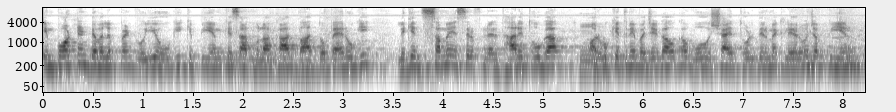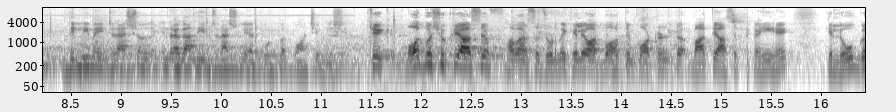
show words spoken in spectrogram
इंपॉर्टेंट डेवलपमेंट वो ये होगी कि पीएम के साथ मुलाकात बाद दोपहर होगी लेकिन समय सिर्फ़ निर्धारित होगा और वो कितने बजे का होगा वो शायद थोड़ी देर में क्लियर हो जब पीएम दिल्ली में international Indira Gandhi international airport पर पहुँचेंगे ठीक है। बहुत बहुत शुक्रिया आसिफ हमारे से जुड़ने के लिए और बहुत इंपॉर्टेंट बातें आसिफ ने कही हैं कि लोग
